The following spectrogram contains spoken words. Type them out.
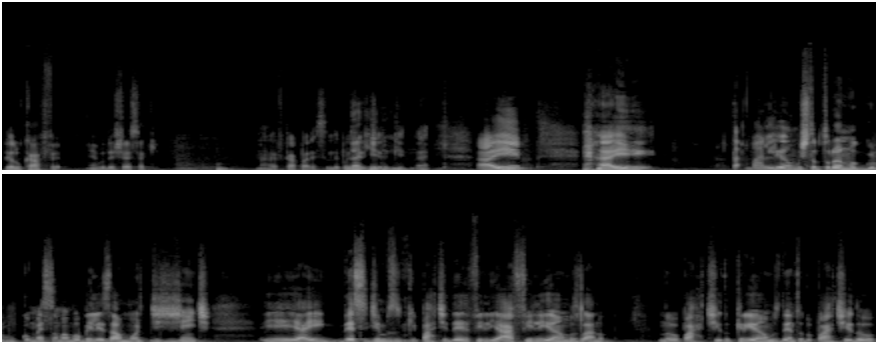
pelo café. Eu vou deixar isso aqui. Não vai ficar aparecendo depois daqui, daqui. aqui. É. Aí, aí trabalhamos, estruturando o grupo, começamos a mobilizar um monte de gente. E aí decidimos em que partido filiar, filiamos lá no, no partido, criamos dentro do partido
